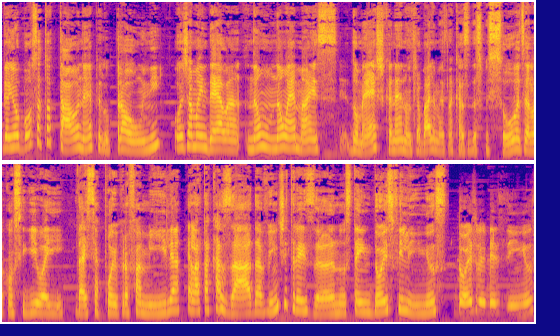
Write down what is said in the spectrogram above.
ganhou bolsa total, né, pelo ProUni. Hoje a mãe dela não, não é mais doméstica, né? Não trabalha mais na casa das pessoas. Ela conseguiu aí dar esse apoio para a família. Ela tá casada há 23 anos, tem dois filhinhos, dois bebezinhos.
